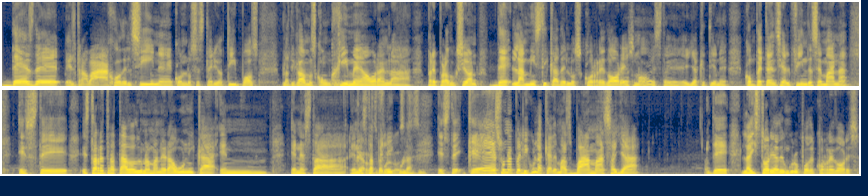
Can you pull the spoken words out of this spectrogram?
desde el trabajo del cine con los estereotipos. Platicábamos con Jime ahora en la preproducción de la mística de los corredores, ¿no? Este, ella que tiene competencia el fin de semana. Este, está retratado de una manera única en, en esta, en Carros esta Fuego, película. sí, sí, sí. Este, que es una película que además va más allá de la historia de un grupo de corredores.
